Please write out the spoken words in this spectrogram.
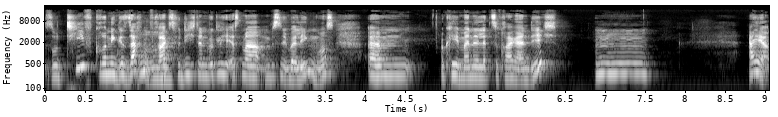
so tiefgründige Sachen Mhm. fragst, für die ich dann wirklich erstmal ein bisschen überlegen muss. Ähm, okay, meine letzte Frage an dich. Mm. Ah ja.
